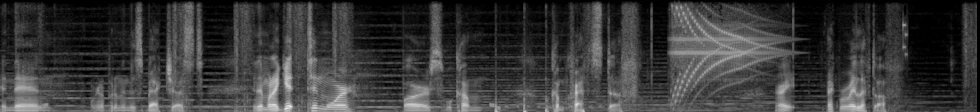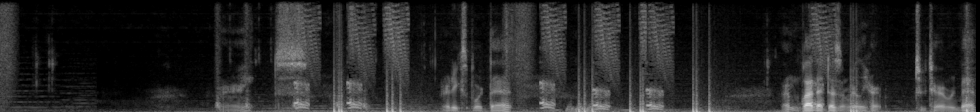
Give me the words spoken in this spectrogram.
And then we're going to put them in this back chest. And then when I get 10 more bars, we'll come, we'll come craft stuff. Alright, back where I left off. Alright. Already explored that. I'm glad that doesn't really hurt too terribly bad.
